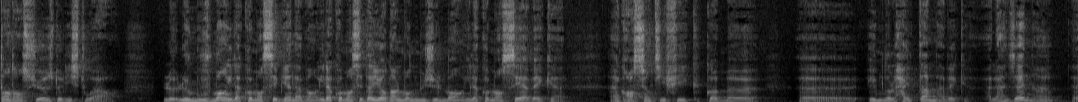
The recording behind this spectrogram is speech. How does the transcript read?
tendancieuse de l'histoire. Le, mouvement, il a commencé bien avant. Il a commencé d'ailleurs dans le monde musulman. Il a commencé avec un, grand scientifique comme Ibn al-Haytham avec Al-Hazen. Hein,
